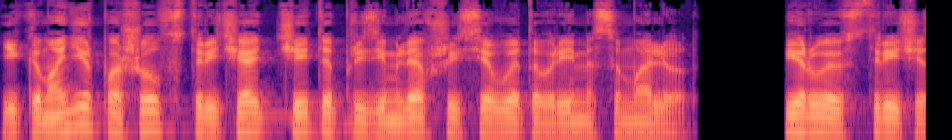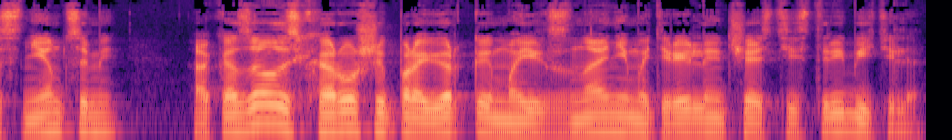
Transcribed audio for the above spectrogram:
И командир пошел встречать чей-то приземлявшийся в это время самолет. Первая встреча с немцами оказалась хорошей проверкой моих знаний материальной части истребителя.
